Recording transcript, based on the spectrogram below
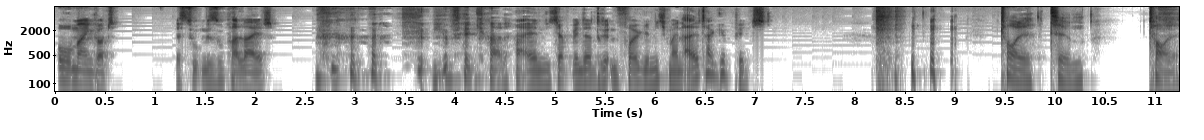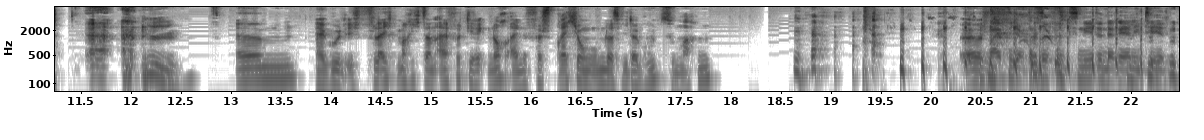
Oh mein Gott. Es tut mir super leid. mir fällt gerade ein, ich habe in der dritten Folge nicht mein Alter gepitcht. Toll, Tim. Toll. Äh, ähm, ja gut, ich, vielleicht mache ich dann einfach direkt noch eine Versprechung, um das wieder gut zu machen. ich weiß nicht, ob das so funktioniert in der Realität.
